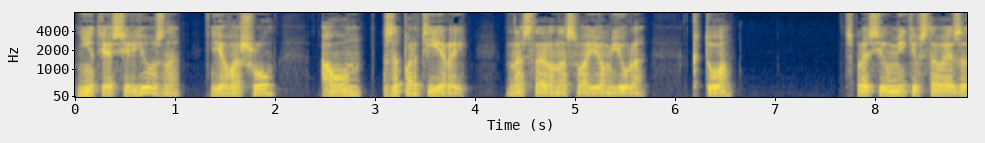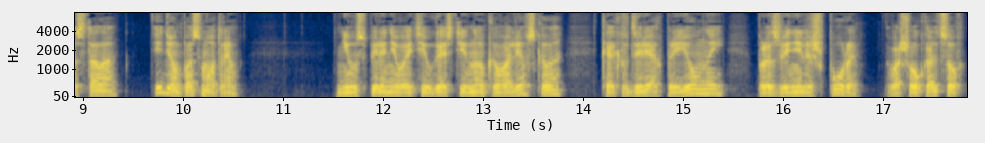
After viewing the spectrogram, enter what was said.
«Нет, я серьезно. Я вошел, а он за портьерой», — наставил на своем Юра. «Кто?» — спросил Микки, вставая за стола. «Идем посмотрим». Не успели они войти в гостиную Ковалевского, как в дверях приемной прозвенели шпоры. Вошел Кольцов.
